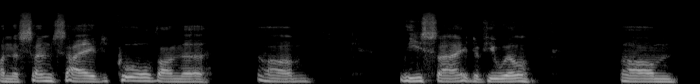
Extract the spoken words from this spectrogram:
on the sun side, cooled on the um, lee side, if you will. Um,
